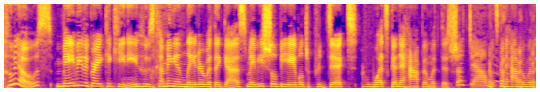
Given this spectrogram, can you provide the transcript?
who knows? Maybe the great Kikini, who's coming in later with a guest, maybe she'll be able to predict what's going to happen with this shutdown. What's going to happen with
